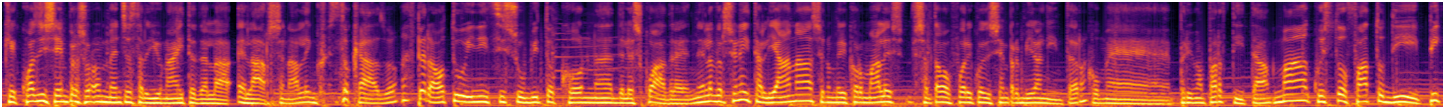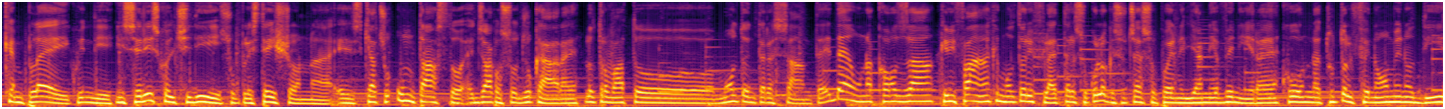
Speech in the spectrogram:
che quasi sempre sono il Manchester United e l'Arsenal in questo caso. Però tu inizi subito con delle squadre. Nella versione italiana se non mi ricordo male saltava fuori quasi sempre Milan-Inter come prima partita. Ma questo fatto di pick and play quindi inserisco il CD su PlayStation e schiaccio un tasto e già posso giocare l'ho trovato molto interessante. Ed è una cosa che mi fa anche molto riflettere su quello che è successo poi negli anni a venire con tutto il fenomeno di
